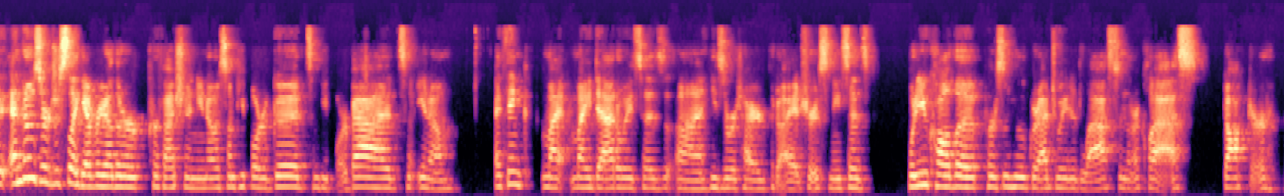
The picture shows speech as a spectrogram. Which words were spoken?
endos are just like every other profession, you know, some people are good, some people are bad, so, you know. I think my my dad always says uh, he's a retired podiatrist and he says, "What do you call the person who graduated last in their class? Doctor."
